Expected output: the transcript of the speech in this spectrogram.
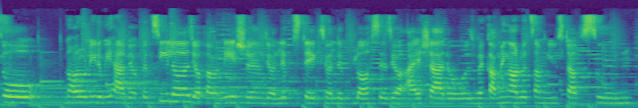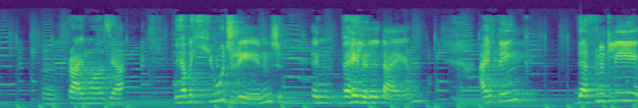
so not only do we have your concealers, your foundations, your lipsticks, your lip glosses, your eyeshadows, we're coming out with some new stuff soon. Mm. Primers, yeah. We have a huge range in very little time. I think definitely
